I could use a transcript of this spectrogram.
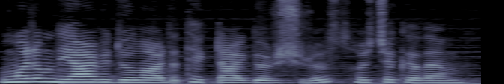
Umarım diğer videolarda tekrar görüşürüz. Hoşçakalın.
